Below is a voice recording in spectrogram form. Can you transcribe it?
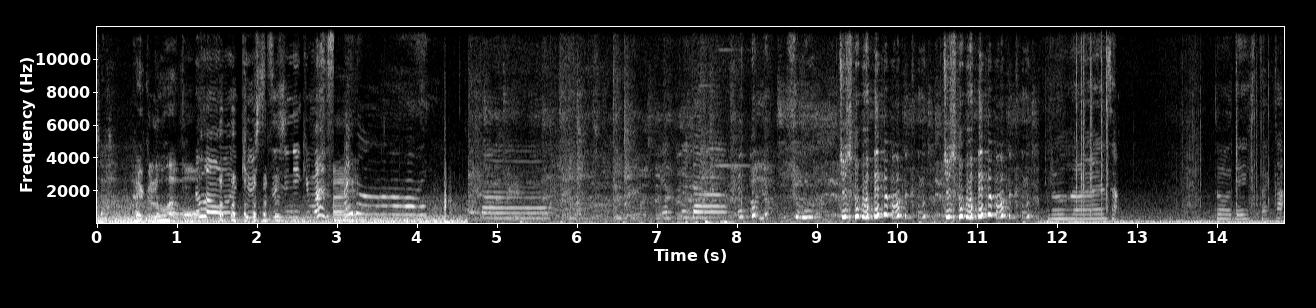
じゃあ早くロハンを。ロハンを救出しに行きます。バイバーイ。やっただーえすごいちょっと待ってちょっと待ってロハンさんどうでしたか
